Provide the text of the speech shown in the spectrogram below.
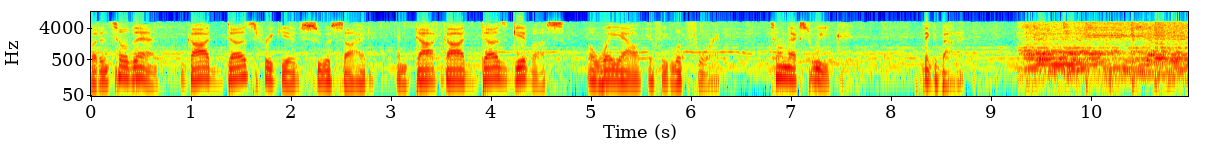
But until then, God does forgive suicide, and God does give us a way out if we look for it. Till next week, think about it.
